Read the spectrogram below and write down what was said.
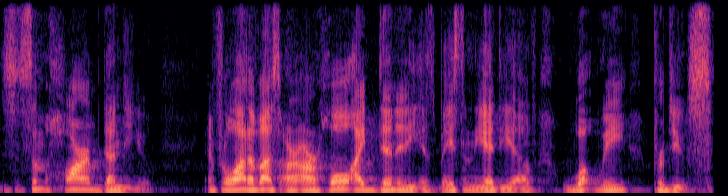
some harm done to you. And for a lot of us, our, our whole identity is based on the idea of what we produce.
